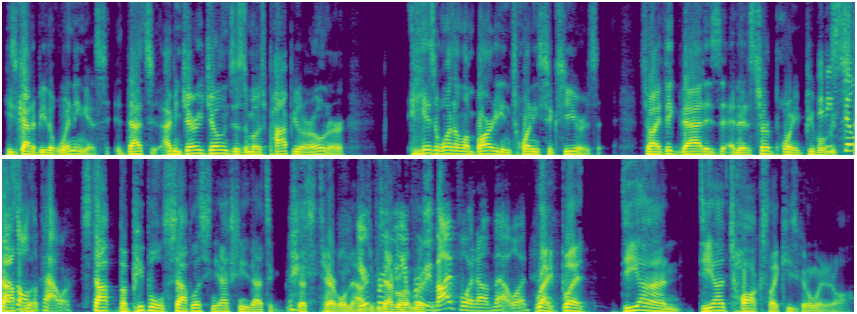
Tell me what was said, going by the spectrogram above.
he's got to be the winningest. That's I mean, Jerry Jones is the most popular owner. He hasn't won a Lombardi in 26 years. So I think that is, and at a certain point, people And he still stop has all the power. Stop, but people stop listening. Actually, that's a that's a terrible analogy You're, proving, you're proving my point on that one. Right, but Deion Deion talks like he's going to win it all.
